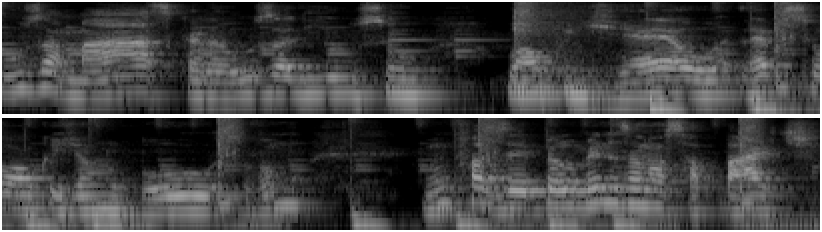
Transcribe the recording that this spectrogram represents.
usa máscara, usa ali o seu o álcool em gel, leve o seu álcool em gel no bolso, vamos, vamos fazer pelo menos a nossa parte,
